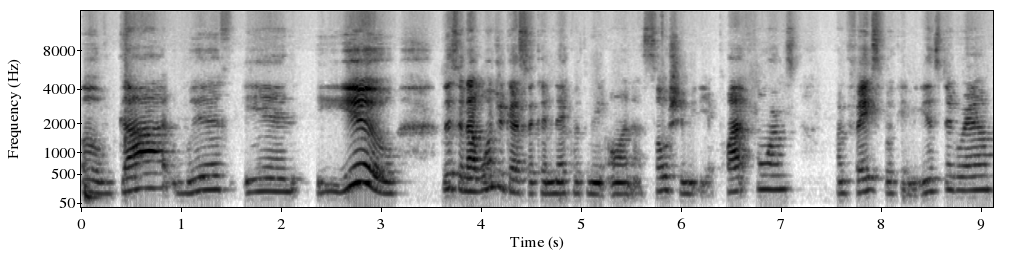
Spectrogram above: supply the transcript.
of God within you. Listen, I want you guys to connect with me on uh, social media platforms on Facebook and Instagram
